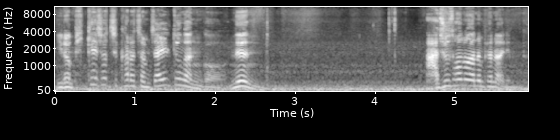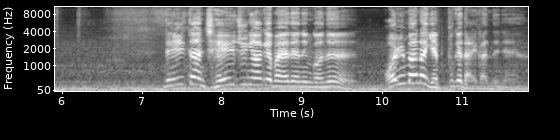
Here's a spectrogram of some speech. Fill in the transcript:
이런 피켓 셔츠 카라처럼 짤뚱한 거는 아주 선호하는 편은 아닙니다. 근데 일단 제일 중요하게 봐야 되는 거는 얼마나 예쁘게 낡았느냐야.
